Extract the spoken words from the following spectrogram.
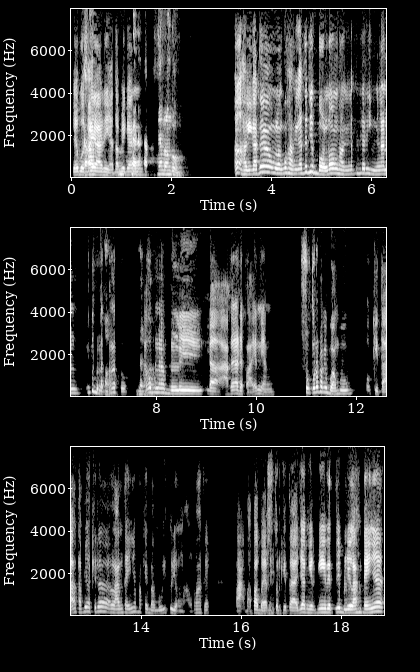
Ya buat Karena- saya nih ya, tapi kan Atasnya melengkung. Eh, hakikatnya melengkung, hakikatnya dia bolong, hakikatnya dia ringan, itu berat Oh. banget tuh. Benar. Aku pernah beli, ya akhirnya ada klien yang strukturnya pakai bambu kita, tapi akhirnya lantainya pakai bambu itu yang mahal banget ya. Pak, Bapak bayar struktur kita aja ngirit-ngirit, ini beli lantainya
